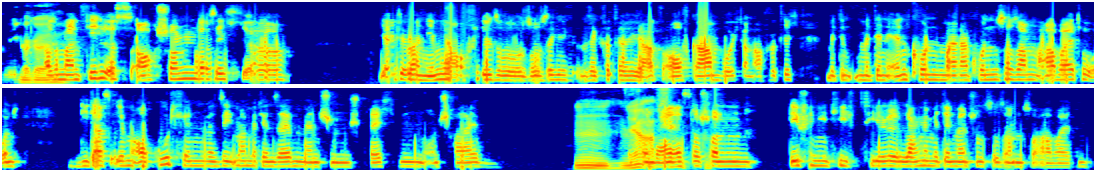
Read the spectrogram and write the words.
mega geil. Also mein Ziel ist auch schon, dass ich, äh, ja, ich übernehme ja auch viel so, so Sekretariatsaufgaben, wo ich dann auch wirklich mit, dem, mit den Endkunden meiner Kunden zusammenarbeite und die das eben auch gut finden, wenn sie immer mit denselben Menschen sprechen und schreiben. Hm, ja, Von daher absolut. ist das schon definitiv Ziel, lange mit den Menschen zusammenzuarbeiten.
